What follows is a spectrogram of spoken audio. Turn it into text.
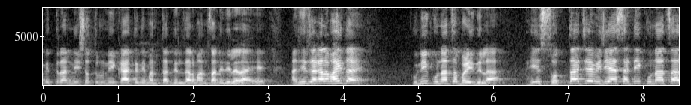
मित्रांनी शत्रूंनी काय त्यांनी म्हणतात दिलदार माणसांनी दिलेला आहे. आणि हे जगाला माहीत आहे. कुणी कुणाचा बळी दिला हे स्वतःच्या विजयासाठी कुणाचा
